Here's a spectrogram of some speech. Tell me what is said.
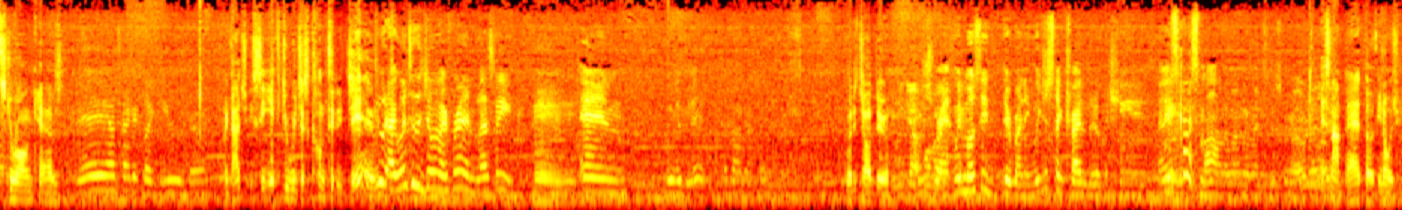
strong calves. Hey, I'm trying to get like you, bro. I got you. See, if you would just come to the gym. Dude, I went to the gym with my friend last week, Hmm. and we was lit. That's all I gotta what did y'all do? yeah, We just ran. We mostly did running. We just like tried a little machine. And it's Mm. kind of small, the one we went to. So we were like, It's not bad though if you know what you're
